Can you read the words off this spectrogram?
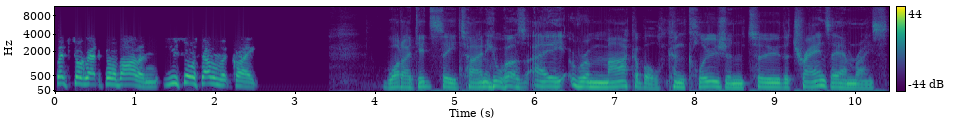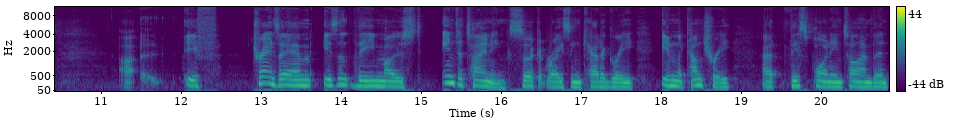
let's talk about Phillip Island. You saw some of it, Craig. What I did see, Tony, was a remarkable conclusion to the Trans Am race. Uh, if Trans Am isn't the most entertaining circuit racing category in the country at this point in time, then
